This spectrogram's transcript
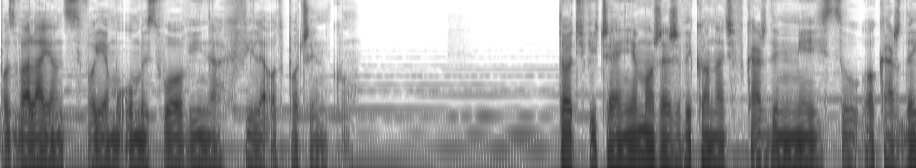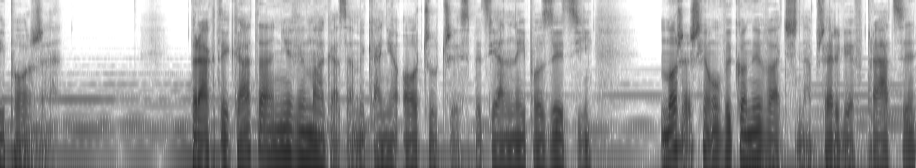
pozwalając swojemu umysłowi na chwilę odpoczynku. To ćwiczenie możesz wykonać w każdym miejscu o każdej porze. Praktyka ta nie wymaga zamykania oczu czy specjalnej pozycji. Możesz ją wykonywać na przerwie w pracy,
